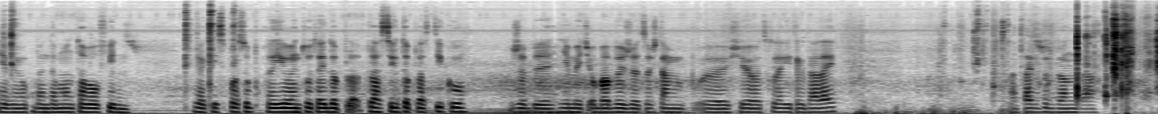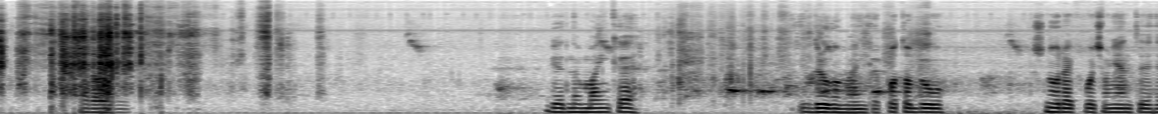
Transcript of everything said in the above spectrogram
nie wiem jak będę montował film, w jaki sposób kleiłem tutaj do pla- plastik do plastiku, żeby nie mieć obawy, że coś tam y, się odklei i tak dalej. A tak wygląda narożnik. W jedną mańkę i w drugą mańkę. Po to był sznurek pociągnięty.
